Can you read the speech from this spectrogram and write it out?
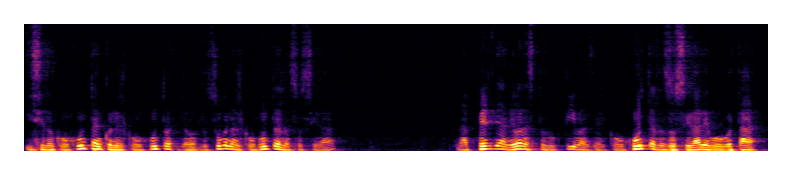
Y si lo conjuntan con el conjunto, lo, suman al conjunto de la sociedad, la pérdida de horas productivas del conjunto de la sociedad de Bogotá,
